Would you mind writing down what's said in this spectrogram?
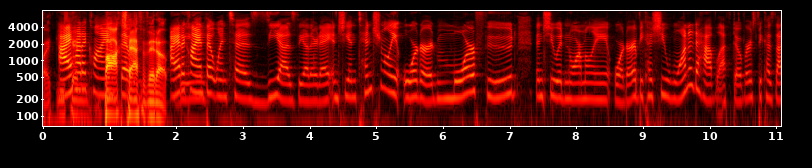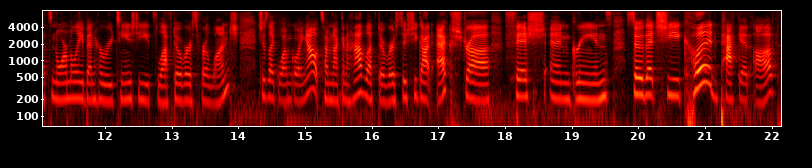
like you I can had a client box that- half of it up. I had a client that went to Zia's the other day and she intentionally ordered more food than she would normally order because she wanted to have leftovers because that's normally been her routine. She eats leftovers for lunch. She's like, Well, I'm going out, so I'm not going to have leftovers. So she got extra fish and greens so that she could pack it up.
